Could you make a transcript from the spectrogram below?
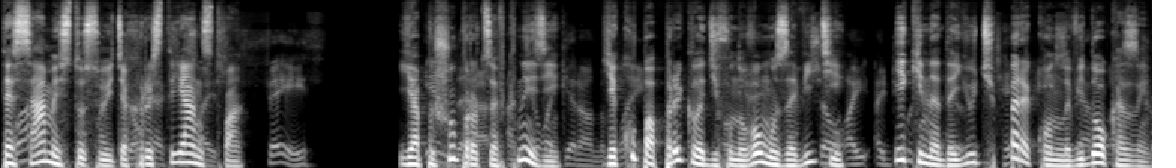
Те саме стосується християнства. Я пишу про це в книзі. Є купа прикладів у новому завіті, які надають переконливі докази.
